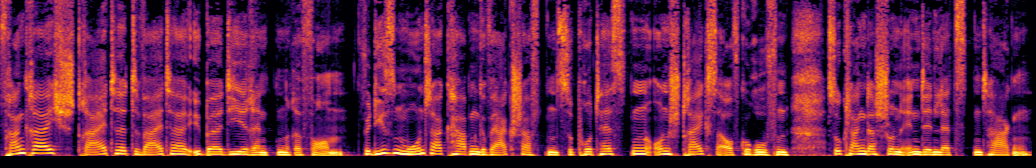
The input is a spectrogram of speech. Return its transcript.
Frankreich streitet weiter über die Rentenreform. Für diesen Montag haben Gewerkschaften zu Protesten und Streiks aufgerufen. So klang das schon in den letzten Tagen.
